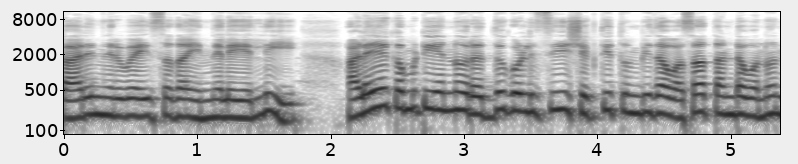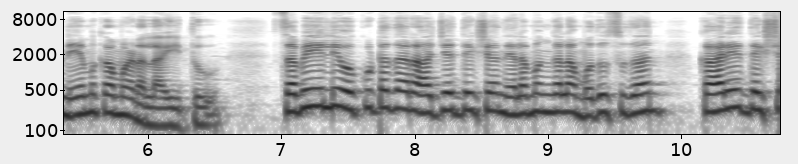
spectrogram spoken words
ಕಾರ್ಯನಿರ್ವಹಿಸದ ಹಿನ್ನೆಲೆಯಲ್ಲಿ ಹಳೆಯ ಕಮಿಟಿಯನ್ನು ರದ್ದುಗೊಳಿಸಿ ಶಕ್ತಿ ತುಂಬಿದ ಹೊಸ ತಂಡವನ್ನು ನೇಮಕ ಮಾಡಲಾಯಿತು. ಸಭೆಯಲ್ಲಿ ಒಕ್ಕೂಟದ ರಾಜ್ಯಾಧ್ಯಕ್ಷ ನೆಲಮಂಗಲ ಮಧುಸೂದನ್, ಕಾರ್ಯಾಧ್ಯಕ್ಷ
